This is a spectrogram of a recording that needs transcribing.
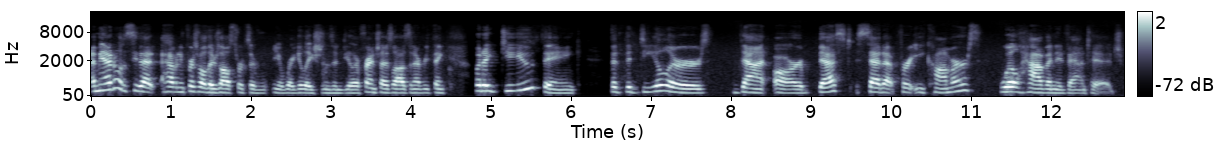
I mean I don't see that happening. First of all, there's all sorts of you know regulations and dealer franchise laws and everything. But I do think that the dealers that are best set up for e-commerce will have an advantage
